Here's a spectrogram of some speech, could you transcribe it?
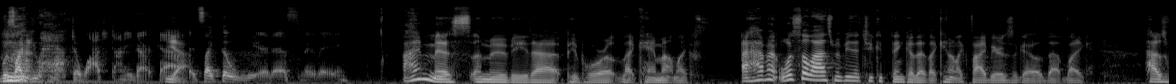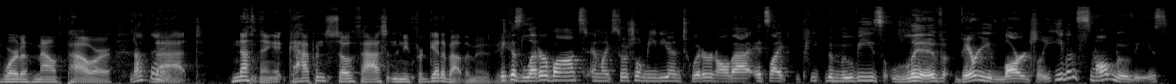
was like, "You have to watch Donnie Darko." Yeah. it's like the weirdest movie. I miss a movie that people were like came out like. I haven't. What's the last movie that you could think of that like came out like five years ago that like has word of mouth power? Nothing. That nothing. It happens so fast, and then you forget about the movie. because letterboxd and like social media and twitter and all that it's like pe- the movies live very largely even small movies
